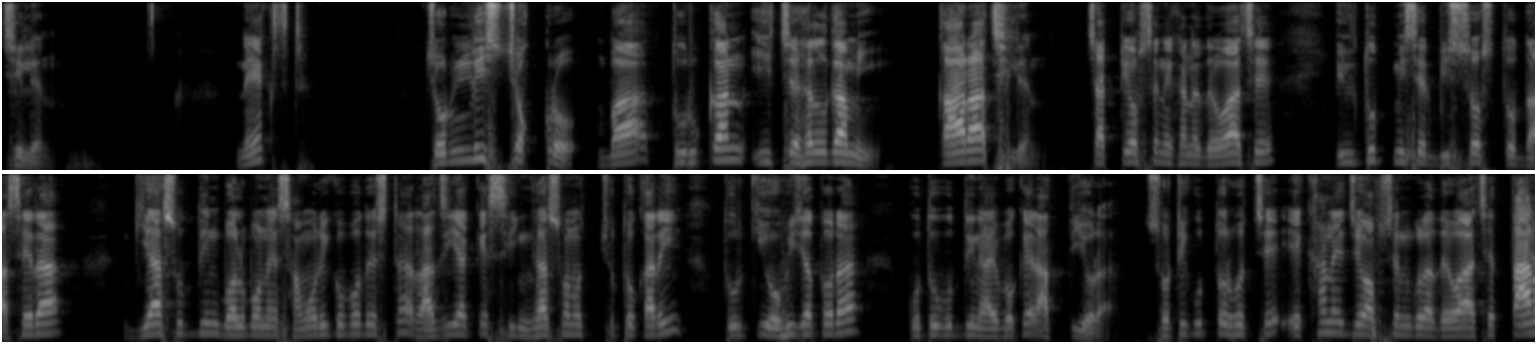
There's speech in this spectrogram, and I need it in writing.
ছিলেন। নেক্সট চল্লিশ চক্র বা তুর্কান ই চেহেলগামী কারা ছিলেন? চারটি অপশন এখানে দেওয়া আছে। ইলতুতমিসের বিশ্বস্ত দাসেরা গিয়াসুদ্দিন বলবনের সামরিক উপদেষ্টা, রাজিয়াকে সিংহাসনচ্যুতকারী তুর্কি অভিজাতরা কুতুবুদ্দিন আইবকের আত্মীয়রা। সঠিক উত্তর হচ্ছে, এখানে যে অপশনগুলো দেওয়া আছে তার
